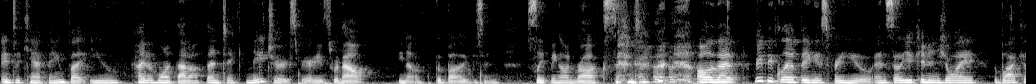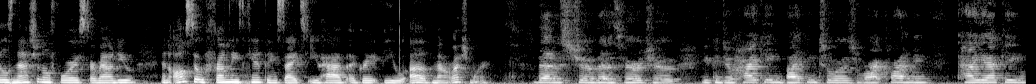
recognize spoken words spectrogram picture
into camping, but you kind of want that authentic nature experience without, you know, the bugs and sleeping on rocks and all of that, maybe glamping is for you. And so you can enjoy the Black Hills National Forest around you. And also from these camping sites, you have a great view of Mount Rushmore. That is true. That is very true. You can do hiking, biking tours, rock climbing, kayaking,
